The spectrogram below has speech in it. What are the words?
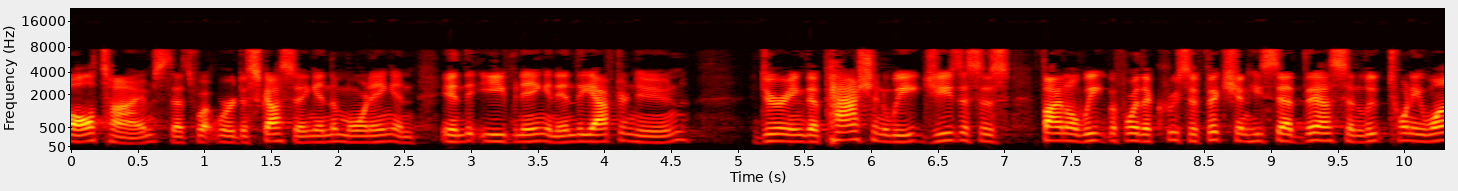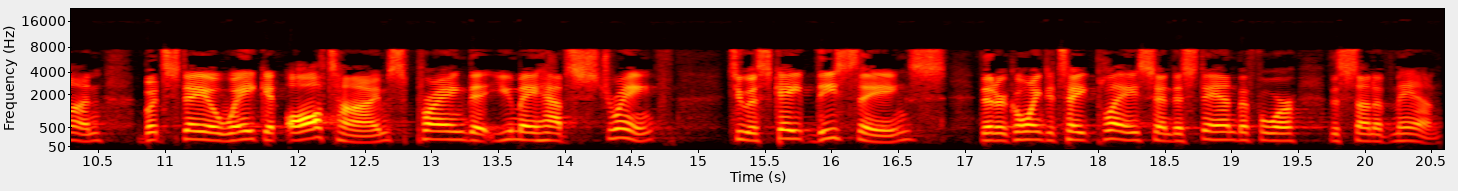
all times. That's what we're discussing in the morning and in the evening and in the afternoon. During the Passion Week, Jesus' final week before the crucifixion, he said this in Luke 21 But stay awake at all times, praying that you may have strength to escape these things that are going to take place and to stand before the Son of Man.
